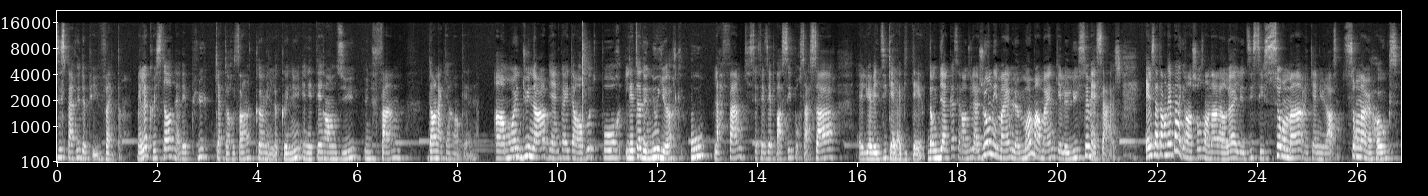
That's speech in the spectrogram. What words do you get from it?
disparue depuis 20 ans. Mais là, Crystal n'avait plus 14 ans comme elle l'a connu. Elle était rendue une femme dans la quarantaine. En moins d'une heure, Bianca était en route pour l'État de New York où la femme qui se faisait passer pour sa sœur lui avait dit qu'elle habitait. Donc Bianca s'est rendue la journée même, le moment même qu'elle a lu ce message. Elle s'attendait pas à grand chose en allant là. Elle a dit c'est sûrement un canular, c'est sûrement un hoax.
